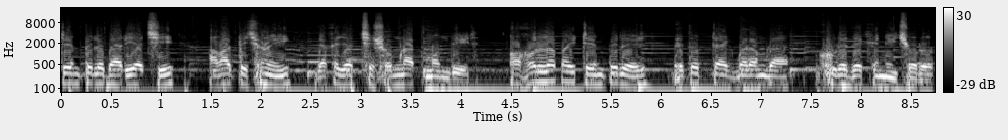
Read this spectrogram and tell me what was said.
টেম্পলে দাঁড়িয়ে আছি, আমার পেছনেই দেখা যাচ্ছে সোমনাথ মন্দির। অহল্যাবাই টেম্পলের ভেতরটা একবার আমরা ঘুরে দেখে নিই, চলুন।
